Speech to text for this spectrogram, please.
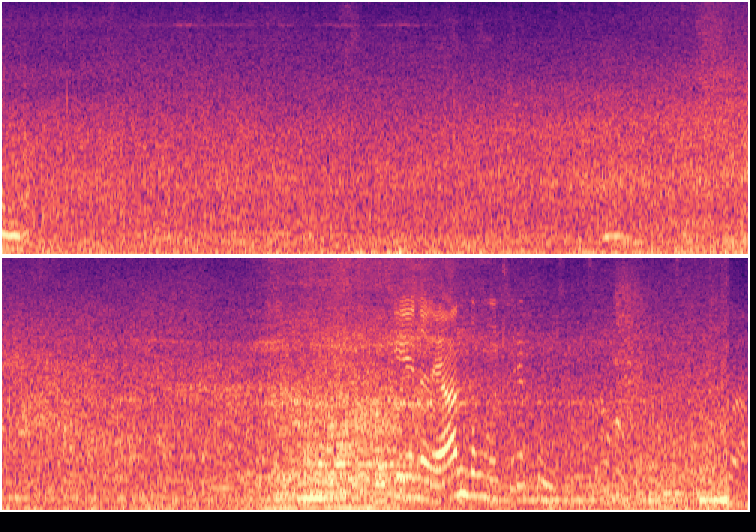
있냐? 여기에는 애완동물 출입금지. 거야.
